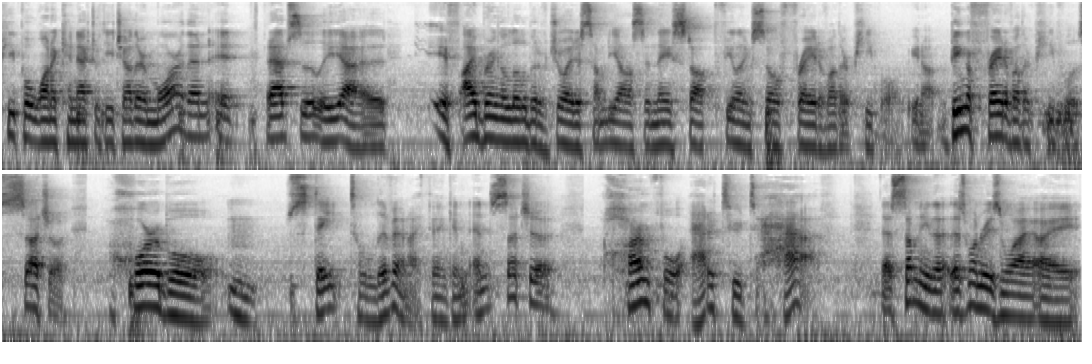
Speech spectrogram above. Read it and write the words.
people want to connect with each other more then it, it absolutely yeah if i bring a little bit of joy to somebody else and they stop feeling so afraid of other people you know being afraid of other people is such a horrible mm. state to live in, I think, and, and such a harmful attitude to have. That's something that that's one reason why I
